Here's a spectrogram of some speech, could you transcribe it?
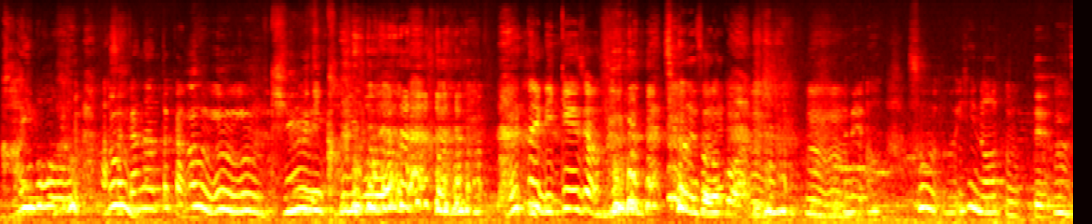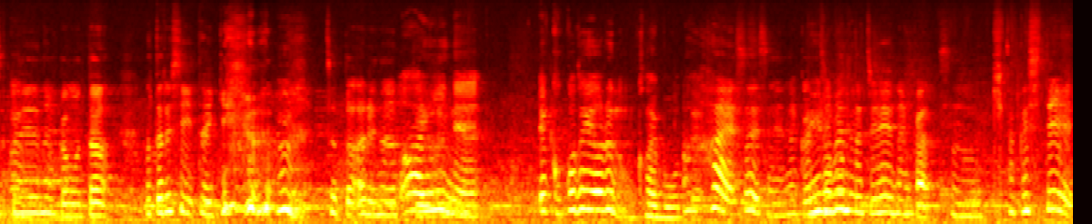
解剖？あ魚とかの、うんうんうん急に解剖。絶対理系じゃん。そうですよね。その子は。うん。うんうん。であそうあいいなと思って、うんそこでなんかまた新しい体験がちょっとあるなっていう。あいいね。えここでやるの？解剖って。あはいそうですね。なんか自分たちでなんかその企画して、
